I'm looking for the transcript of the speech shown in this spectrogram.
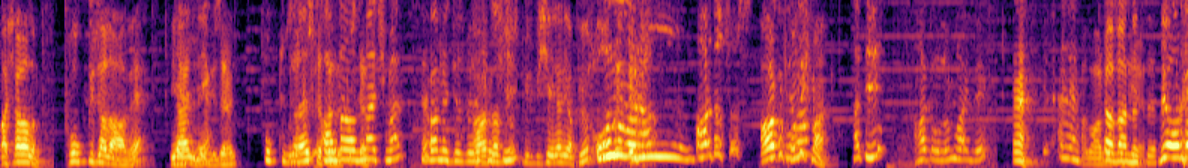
başaralım. Çok güzel abi. Halde. güzel. Çok güzel. Arda ağzını açma. Devam ediyoruz böyle Arda çok iyi. sus biz bir şeyler yapıyoruz. On numara. Arda sus. Arda Devam. konuşma. Hadi. Hadi oğlum haydi. Eh. Eh. Abi Arda Kafanı. Kafanızı. Bir orada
